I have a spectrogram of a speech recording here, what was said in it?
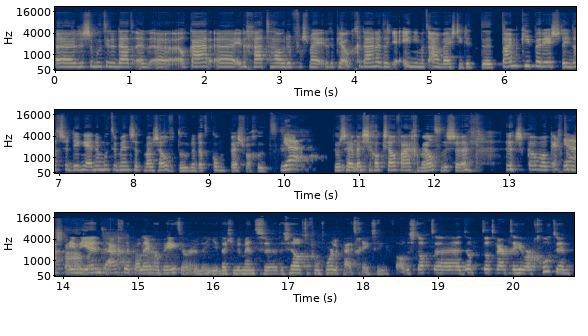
Uh, dus ze moeten inderdaad uh, elkaar in de gaten houden. Volgens mij, dat heb jij ook gedaan. Hè? Dat je één iemand aanwijst die de, de timekeeper is. En dat soort dingen. En dan moeten mensen het maar zelf doen. En dat komt best wel goed. Ja. Dus ze hebben zich ook zelf aangemeld. Dus ze komen ook echt ja, te staan. in die end eigenlijk alleen maar beter. Dat je de mensen dezelfde verantwoordelijkheid geeft in ieder geval. Dus dat, dat, dat werkte heel erg goed. En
